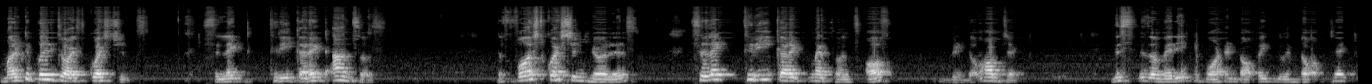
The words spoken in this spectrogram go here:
multiple choice questions. Select three correct answers. The first question here is select three correct methods of window object. This is a very important topic, window object.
